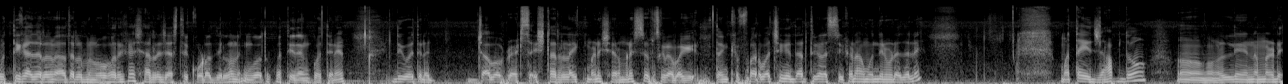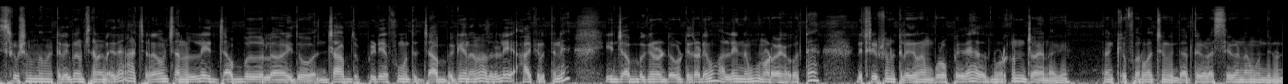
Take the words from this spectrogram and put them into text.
ಗೊತ್ತಿಗೆ ಅದರ ಅದರ ಮೇಲೆ ಹೋಗೋರಿಗೆ ಸ್ಯಾಲ್ರಿ ಜಾಸ್ತಿ ಕೊಡೋದಿಲ್ಲ, ನಿಮ್ಗೆ ಗೊತ್ತು ಗೊತ್ತಿದೆ ಅನ್ಕೋತೀನಿ ಇದು ಇವತ್ತಿನ ಜಾಬ್ ಅಪ್ಡೇಟ್ಸ್ ಇಷ್ಟಾರ ಲೈಕ್ ಮಾಡಿ ಶೇರ್ ಮಾಡಿ ಸಬ್ಸ್ಕ್ರೈಬ್ ಆಗಿ. ಥ್ಯಾಂಕ್ ಯು ಫಾರ್ ವಾಚಿಂಗ್ ವಿದ್ಯಾರ್ಥಿಗಳ ಸಿಗೋಣ ಮುಂದಿನ ವಿಡಿಯೋದಲ್ಲಿ. ಮತ್ತು ಈ ಜಾಬ್ದು ಅಲ್ಲಿ ನಮ್ಮ ಡಿಸ್ಕ್ರಿಪ್ಷನ್ ನಮ್ಮ ಟೆಲಿಗ್ರಾಮ್ ಚಾನಲ್ ಇದೆ. ಆ ಟೆಲಿಗ್ರಾಮ್ ಚಾನಲಲ್ಲಿ ಜಾಬ್ ಇದು ಜಾಬ್ದು ಪಿ ಡಿ ಎಫ್ ಮತ್ತು ಜಾಬ್ ಬಗ್ಗೆ ನಾನು ಅದರಲ್ಲಿ ಹಾಕಿರ್ತೀನಿ. ಈ ಜಾಬ್ ಬಗ್ಗೆ ಡೌಟ್ ಇದ್ದರೆ ನೀವು ಅಲ್ಲಿ ನೀವು ನೋಡಬೇಕಾಗುತ್ತೆ. ಡಿಸ್ಕ್ರಿಪ್ಷನ್ ಟೆಲಿಗ್ರಾಮ್ ಗ್ರೂಪ್ ಇದೆ ಅದು ನೋಡ್ಕೊಂಡು ಜಾಯ್ನ್ ಆಗಿ. ಥ್ಯಾಂಕ್ ಯು ಫಾರ್ ವಾಚಿಂಗ್ ವಿದ್ಯಾರ್ಥಿಗಳ. ಸಿಗೋಣ ಮುಂದಿನ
